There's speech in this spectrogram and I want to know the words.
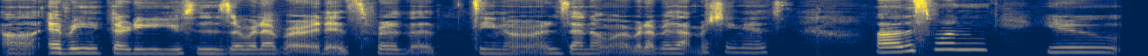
uh, every 30 uses or whatever it is for the Xeno or Zeno or whatever that machine is. Uh, this one, you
